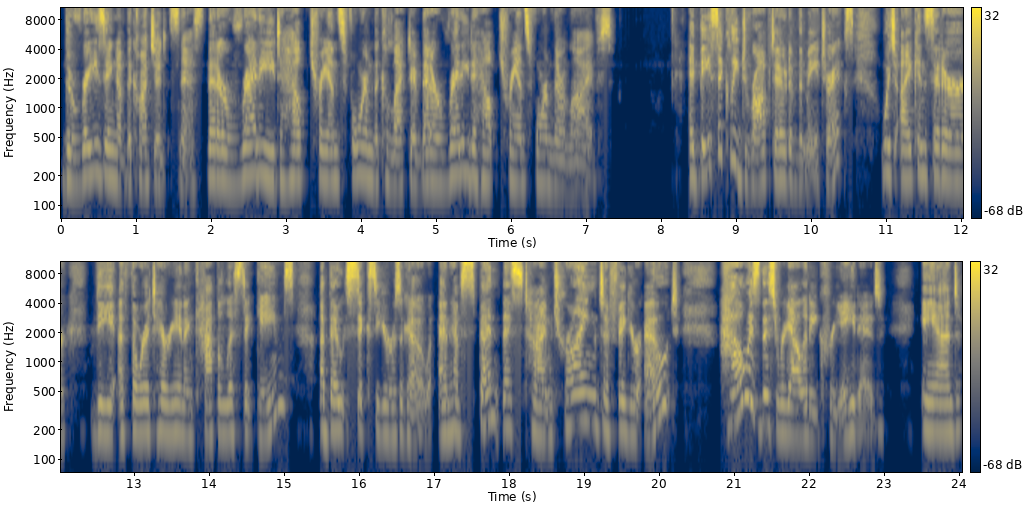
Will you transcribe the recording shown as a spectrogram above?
the raising of the consciousness, that are ready to help transform the collective, that are ready to help transform their lives. I basically dropped out of the matrix, which I consider the authoritarian and capitalistic games about six years ago and have spent this time trying to figure out how is this reality created? And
